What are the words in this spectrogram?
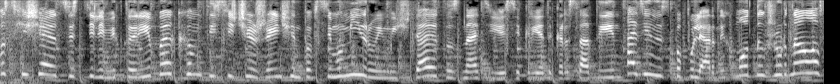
Восхищаются стилем Виктории Бекхэм тысячи женщин по всему миру и мечтают узнать ее секреты красоты. Один из популярных модных журналов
